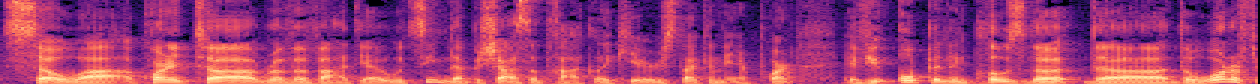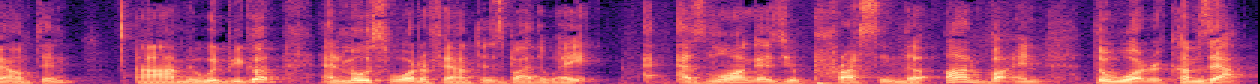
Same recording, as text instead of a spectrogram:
So uh, according to Rav Avadia, it would seem that b'shas like here, you're stuck in the airport. If you open and close the the, the water fountain um, it would be good. And most water fountains, by the way, as long as you're pressing the on button, the water comes out.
